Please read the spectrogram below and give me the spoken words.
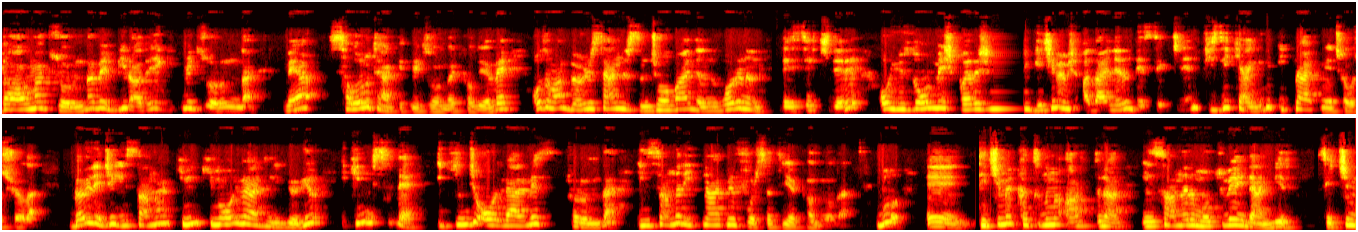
dağılmak zorunda ve bir adaya gitmek zorunda veya salonu terk etmek zorunda kalıyor. Ve o zaman Bernie Sanders'ın, Joe Biden'ın, Warren'ın destekçileri o %15 barajını geçememiş adayların destekçilerini fiziken gidip ikna etmeye çalışıyorlar. Böylece insanlar kimin kime oy verdiğini görüyor. İkincisi de ikinci oy verme turunda insanları ikna etme fırsatı yakalıyorlar. Bu e, seçime katılımı arttıran, insanları motive eden bir seçim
